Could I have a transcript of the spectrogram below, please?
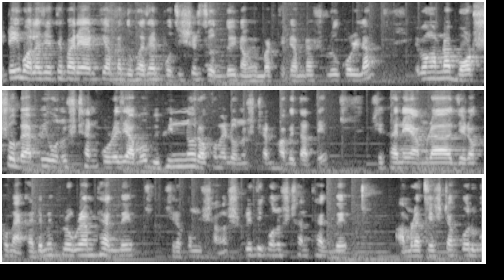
এটাই বলা যেতে পারে আর কি আমরা দু হাজার পঁচিশের চোদ্দই নভেম্বর থেকে আমরা শুরু করলাম এবং আমরা বর্ষব্যাপী অনুষ্ঠান করে যাব, বিভিন্ন রকমের অনুষ্ঠান হবে তাতে। সেখানে আমরা যেরকম একাডেমিক প্রোগ্রাম থাকবে, সেরকম সাংস্কৃতিক অনুষ্ঠান থাকবে আমরা চেষ্টা করব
